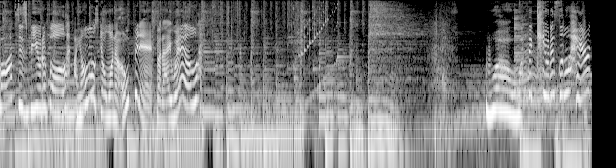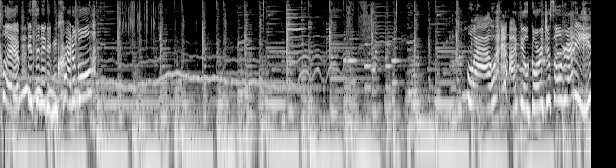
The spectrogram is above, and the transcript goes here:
box is beautiful! I almost don't want to open it, but I will. Whoa! The cutest little hair clip! Isn't it incredible? Feel gorgeous already!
